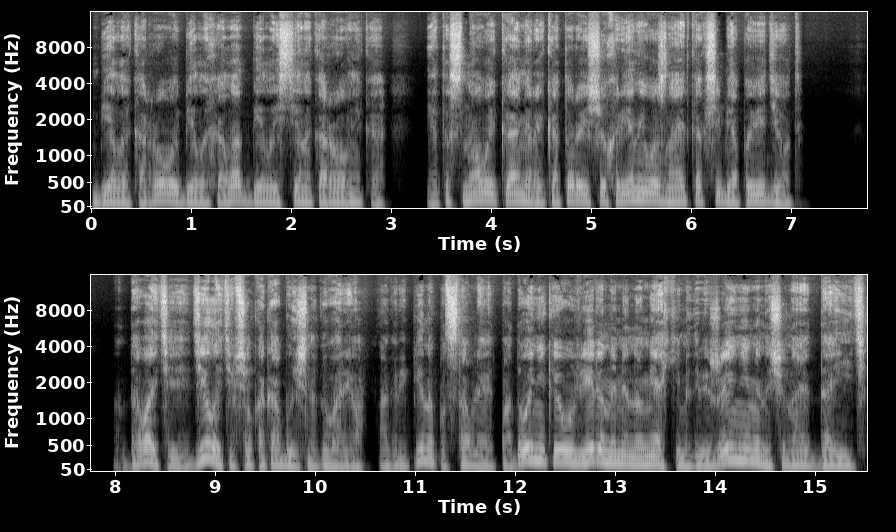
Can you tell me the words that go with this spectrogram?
Белая корова, белый халат, белые стены коровника. И это с новой камерой, которая еще хрен его знает, как себя поведет. «Давайте, делайте все как обычно», — говорю. Агриппина подставляет подойник и уверенными, но мягкими движениями начинает доить.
